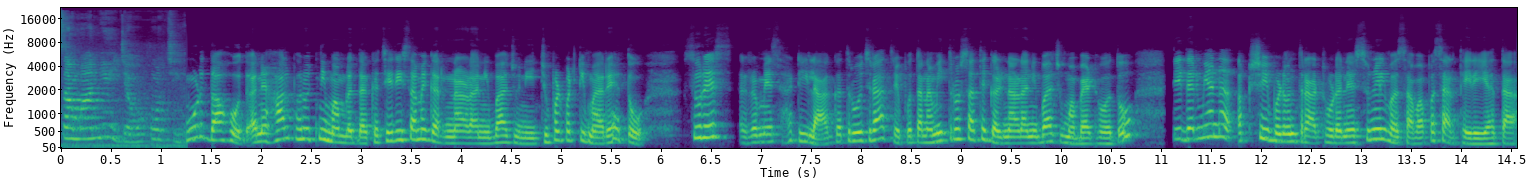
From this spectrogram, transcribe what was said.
સામાન્ય ઈજાઓ પહોંચી. મૂળ દાહોદ અને હાલ ભરૂચની મામલતદાર કચેરી સામે ગરનાળાની બાજુની ઝૂંપડપટ્ટીમાં રહેતો સુરેશ રમેશ હટીલા ગતરોજ રાત્રે પોતાના મિત્રો સાથે ગરનાળાની બાજુમાં બેઠો હતો. તે દરમિયાન અક્ષય બળવંત રાઠોડ અને સુનિલ વસાવા પસાર થઈ રહ્યા હતા.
